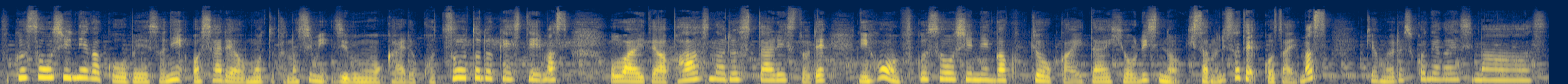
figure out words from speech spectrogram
服装心理学をベースにおしゃれをもっと楽しみ、自分を変えるコツをお届けしています。お相手はパーソナルスタイリストで日本服装心理学協会代表理事の久野里沙でございます。今日もよろしくお願いします。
